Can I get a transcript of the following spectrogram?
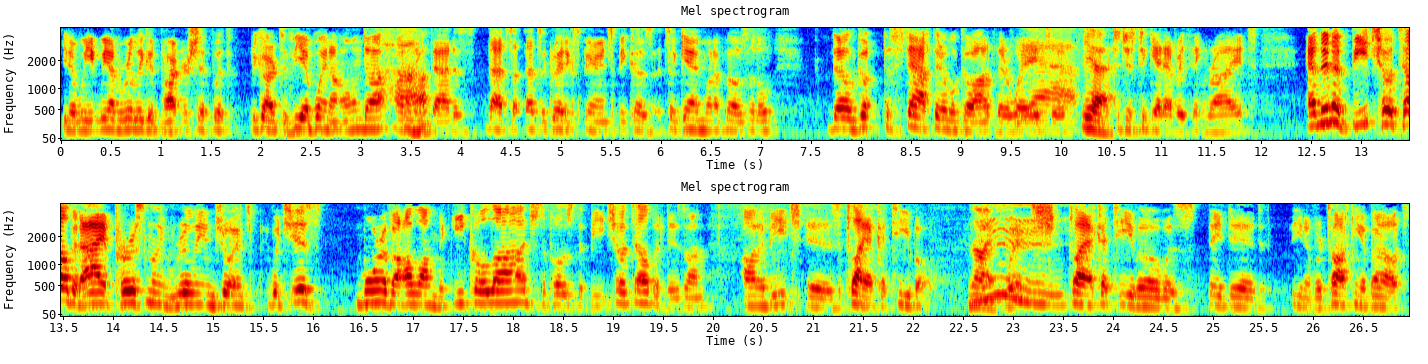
you know we, we have a really good partnership with regard to Villa Buena Onda. I Uh-huh. think that is that's that's a great experience because it's again one of those little. They'll go. The staff there will go out of their way Yeah. to Yeah. to just to get everything right. And then a beach hotel that I personally really enjoyed, which is more of a, along the Eco Lodge as opposed to the beach hotel, but it is on on a beach, is Playa Cativo Nice. which hmm. Playa Cativo was they did you know we're talking about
